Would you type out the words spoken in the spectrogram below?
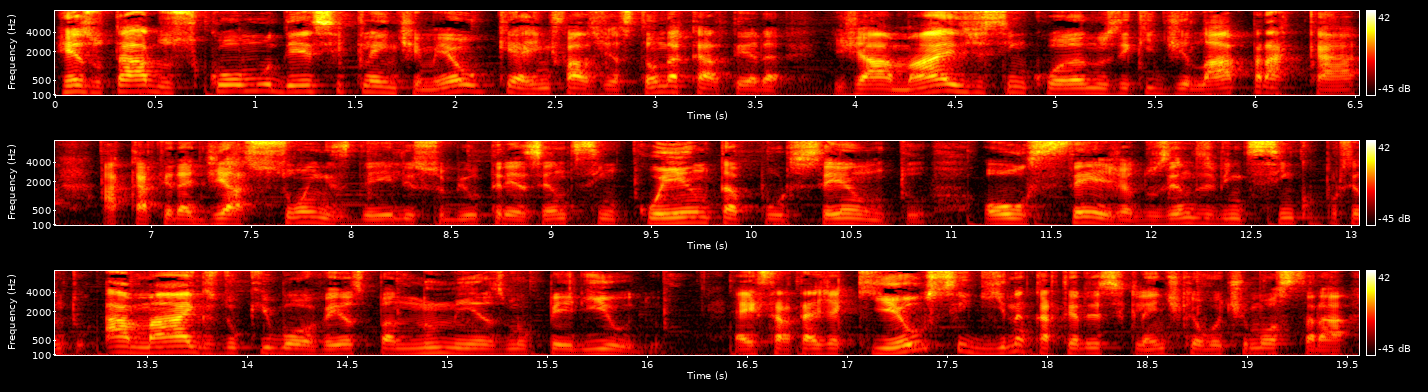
Resultados como desse cliente meu, que a gente faz gestão da carteira já há mais de 5 anos e que de lá para cá a carteira de ações dele subiu 350%, ou seja, 225% a mais do que o Bovespa no mesmo período. É a estratégia que eu segui na carteira desse cliente que eu vou te mostrar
